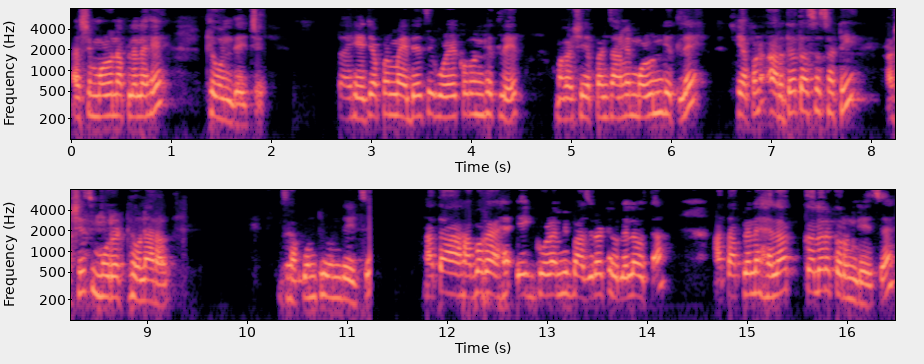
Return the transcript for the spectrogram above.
असे मळून आपल्याला हे ठेवून द्यायचे. तर हे जे आपण मैद्याचे गोळे करून घेतलेत मग असे आपण चांगले मळून घेतले हे आपण अर्ध्या तासासाठी असेच मुरत ठेवणार आहोत. झाकून ठेवून द्यायचे. आता हा बघा एक गोळा मी बाजूला ठेवलेला होता. आता आपल्याला ह्याला कलर करून घ्यायचा आहे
